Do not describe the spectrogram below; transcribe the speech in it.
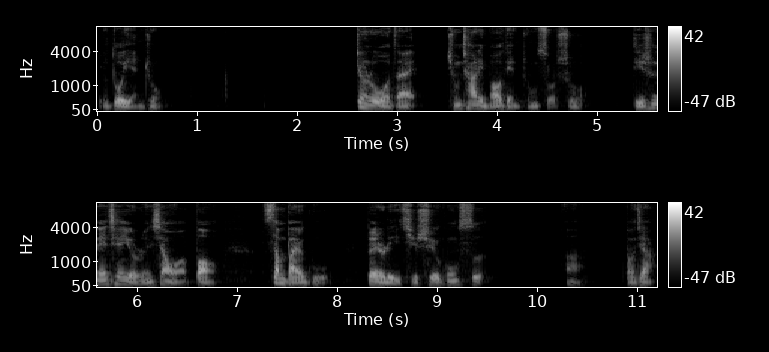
有多严重。正如我在《穷查理宝典》中所说，几十年前有人向我报三百股贝尔里奇石油公司，啊，报价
